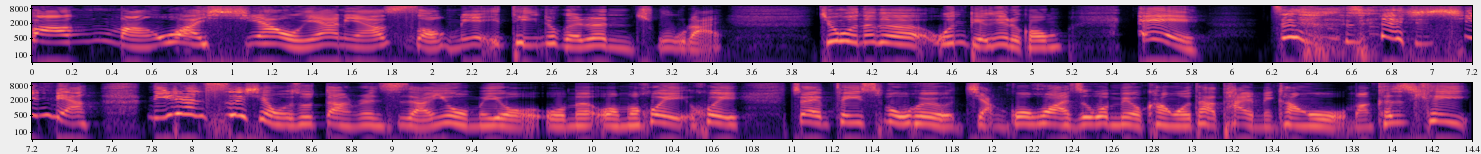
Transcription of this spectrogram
帮忙外销，我呀，你要怂，你一听就可以认出来。结果那个温炳玉的工，哎、欸。这这新娘，你认识这些？我说当然认识啊，因为我们有我们我们会会在 Facebook 会有讲过话，只不过没有看过他，他也没看过我嘛。可是可以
